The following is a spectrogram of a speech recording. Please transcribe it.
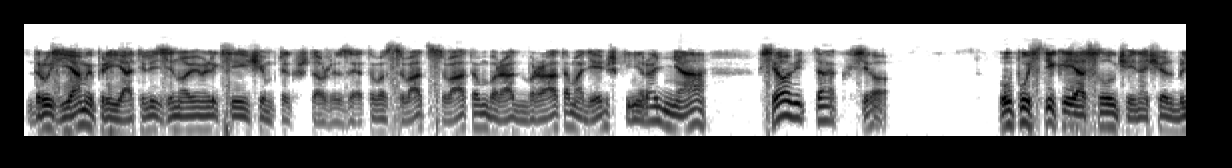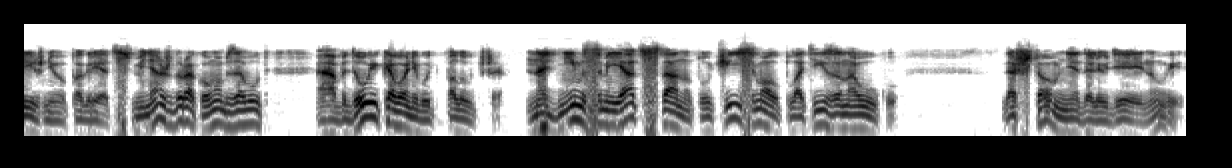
Друзьям и приятели с Зиновием Алексеевичем, так что же из этого? Сват сватом, брат братом, а денежки не родня. Все ведь так, все. Упусти-ка я случай насчет ближнего погреться. Меня ж дураком обзовут. Обдуй кого-нибудь получше. Над ним смеяться станут. Учись, мол, плати за науку. Да что мне до людей, ну их.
